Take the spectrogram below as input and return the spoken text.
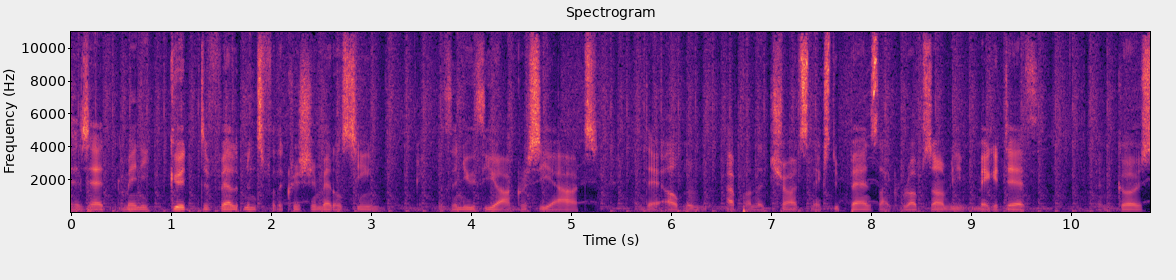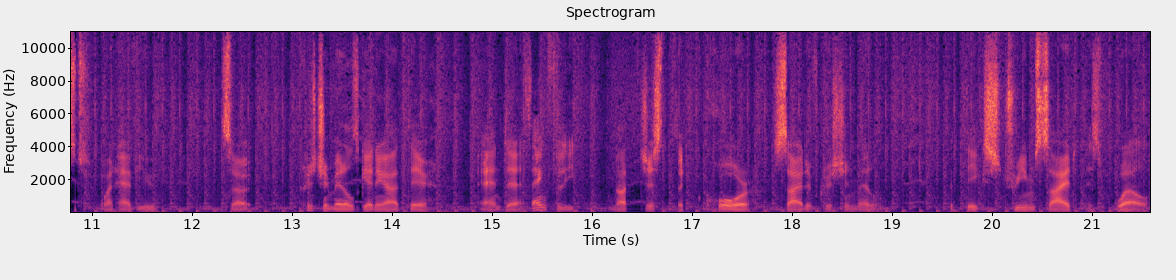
has had many good developments for the Christian metal scene, with the new Theocracy out and their album up on the charts next to bands like Rob Zombie, Megadeth, and Ghost, what have you. So, Christian metal's getting out there, and uh, thankfully, not just the core side of Christian metal, but the extreme side as well.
